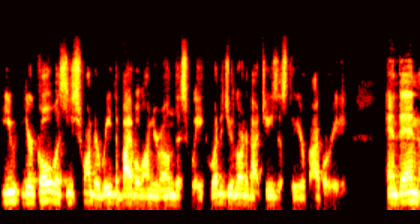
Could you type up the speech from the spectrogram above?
you your goal was you just wanted to read the Bible on your own this week. What did you learn about Jesus through your Bible reading? And then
